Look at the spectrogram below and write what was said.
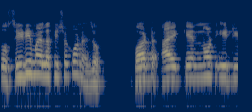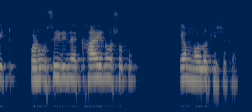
તો સીડીમાં લખી શકો ને? જો but I can not eat it પણ હું સીડીને ખાઈ ન શકું. કેમ ન લખી શકાય?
